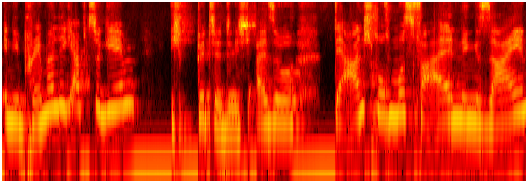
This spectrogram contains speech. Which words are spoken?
in die Premier League abzugeben? Ich bitte dich. Also der Anspruch muss vor allen Dingen sein,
